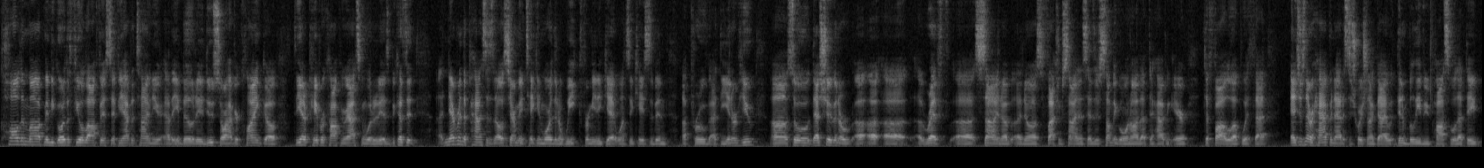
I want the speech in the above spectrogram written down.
Call them up, maybe go to the field office if you have the time, you have the ability to do so, or have your client go to get a paper copy. You're asking what it is because it never in the past has an oath ceremony taken more than a week for me to get once the case has been approved at the interview. Uh, so that should have been a, a, a, a red uh, sign of you know a flashing sign that says there's something going on that they're having air to follow up with that. It just never happened at a situation like that. I didn't believe it would be possible that they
